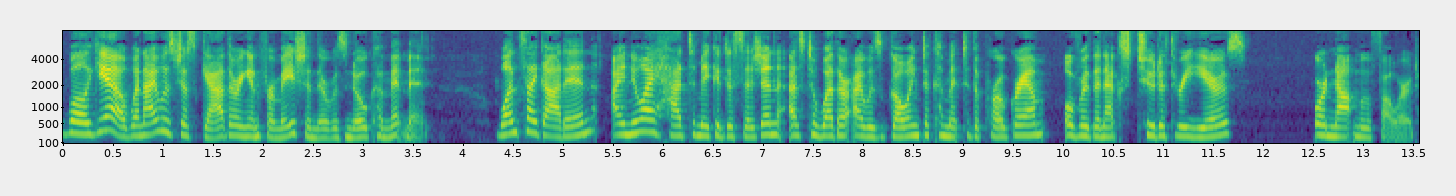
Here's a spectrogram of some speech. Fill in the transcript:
Well, yeah, when I was just gathering information, there was no commitment. Once I got in, I knew I had to make a decision as to whether I was going to commit to the program over the next two to three years or not move forward.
